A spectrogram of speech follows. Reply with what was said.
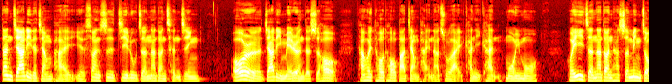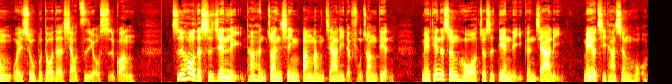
但家里的奖牌也算是记录着那段曾经。偶尔家里没人的时候，他会偷偷把奖牌拿出来看一看、摸一摸，回忆着那段他生命中为数不多的小自由时光。之后的时间里，他很专心帮忙家里的服装店，每天的生活就是店里跟家里，没有其他生活。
